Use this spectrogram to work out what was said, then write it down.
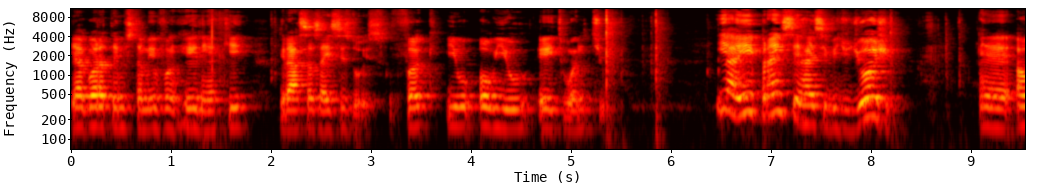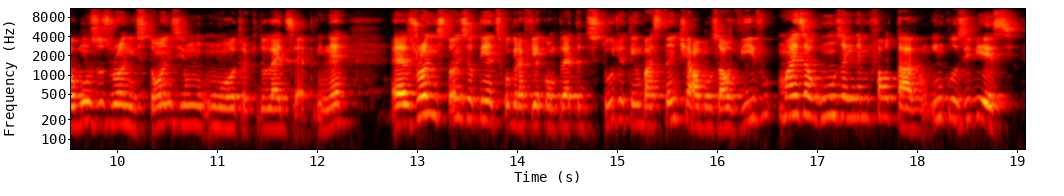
e agora temos também o Van Halen aqui, graças a esses dois, o Fuck e o OU812. E aí, para encerrar esse vídeo de hoje, é, alguns dos Rolling Stones e um, um outro aqui do Led Zeppelin, né? É, os Rolling Stones eu tenho a discografia completa de estúdio, eu tenho bastante álbuns ao vivo, mas alguns ainda me faltavam, inclusive esse.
